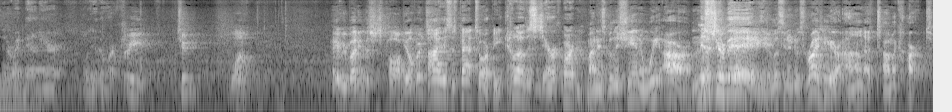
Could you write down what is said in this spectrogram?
Set it right down here. We'll do the work. Three, two, one. Hey everybody, this is Paul Gilbert. Hi, this is Pat Torpey. Hello, this is Eric Martin. My name is Billy Sheehan, and we are Mr. Big. You're listening to us right here on Atomic Heart.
